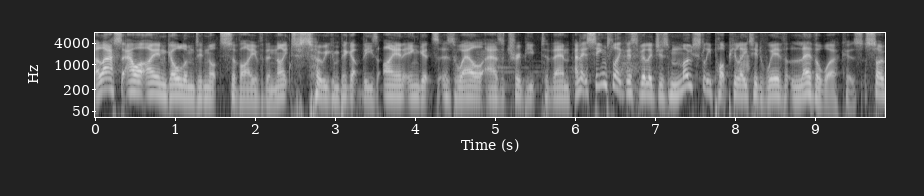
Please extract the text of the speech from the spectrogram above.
Alas, our Iron Golem did not survive the night, so we can pick up these iron ingots as well as a tribute to them. And it seems like this village is mostly populated with leather workers, so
